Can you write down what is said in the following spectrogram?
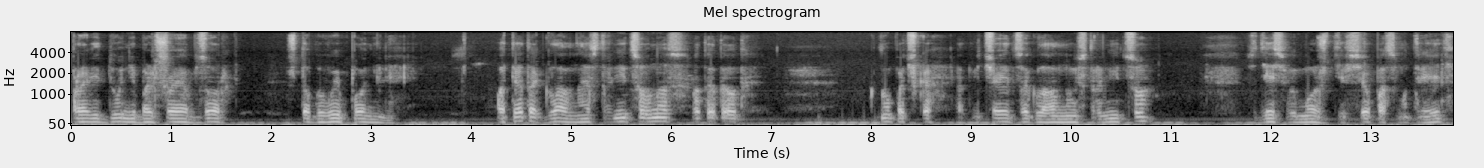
Проведу небольшой обзор, чтобы вы поняли. Вот это главная страница у нас. Вот эта вот кнопочка отвечает за главную страницу. Здесь вы можете все посмотреть.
